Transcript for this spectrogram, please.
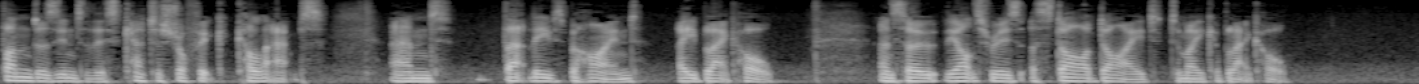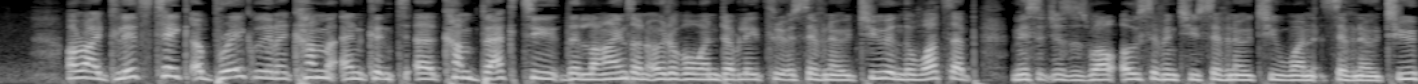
thunders into this catastrophic collapse, and that leaves behind a black hole. And so the answer is a star died to make a black hole. All right, let's take a break. We're going to come and cont- uh, come back to the lines on 011 8830702 and the WhatsApp messages as well 072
